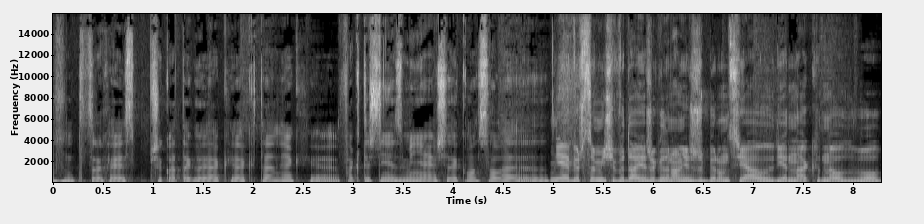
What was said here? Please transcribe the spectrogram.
To trochę jest przykład tego, jak, jak ten, jak e, faktycznie zmieniają się te konsole. Nie, wiesz co, mi się wydaje, że generalnie rzecz biorąc ja jednak, no, bo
